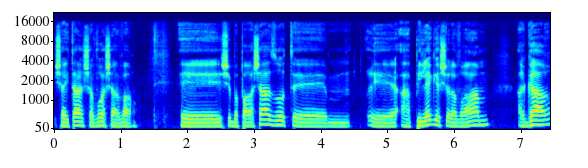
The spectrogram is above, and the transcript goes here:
שהייתה השבוע שעבר, אה, שבפרשה הזאת, אה, הפילגה של אברהם, הגר,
